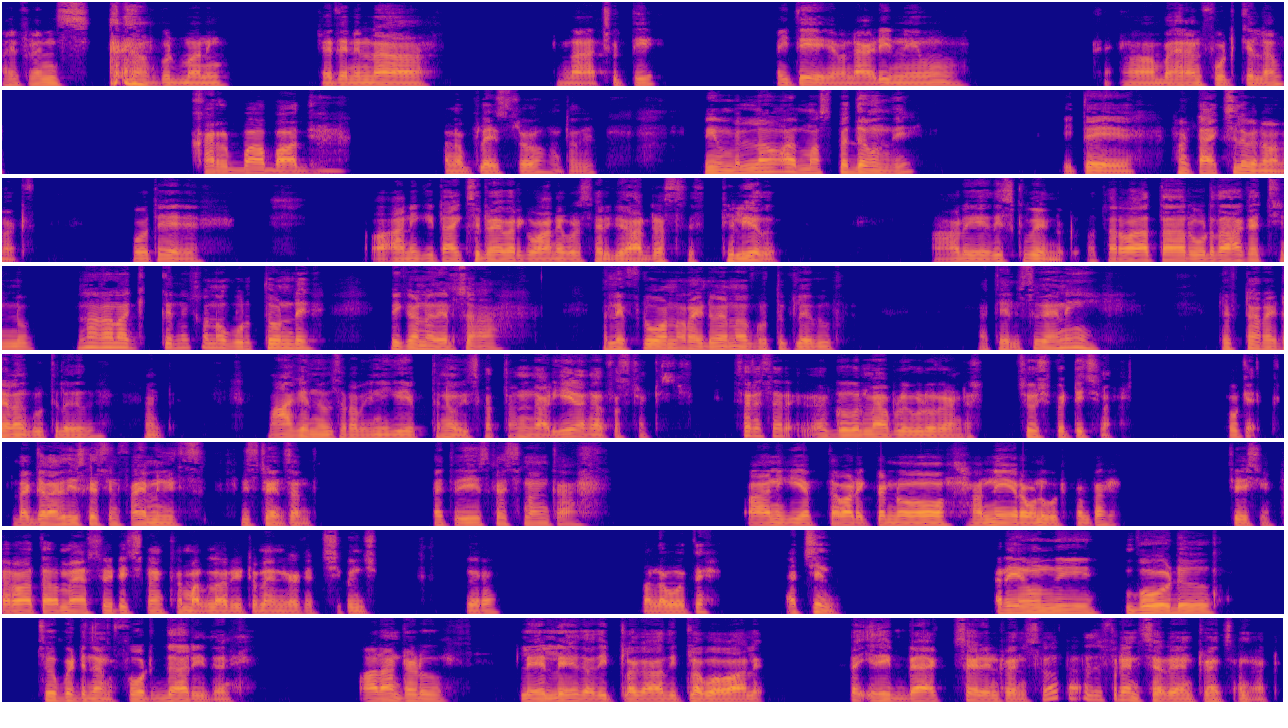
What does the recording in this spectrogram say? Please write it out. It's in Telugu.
హాయ్ ఫ్రెండ్స్ గుడ్ మార్నింగ్ అయితే నిన్న నా చుట్టి. అయితే మా డాడీ మేము ఆ, బెహరాన్ ఫోర్ట్కి వెళ్ళాం. ఖర్బాబాద్ అనే ప్లేస్లో ఉంటుంది. మేము వెళ్ళాం. అది మస్తు పెద్ద ఉంది. అయితే ట్యాక్సీలో విన్నాం అన్నట్టు. పోతే వానికి ట్యాక్సీ డ్రైవర్కి వాని కూడా సరిగ్గా అడ్రస్ తెలియదు. ఆడు తీసుకుపోయిండు ఆ తర్వాత రోడ్ దాకా వచ్చిండు. నాకు ఇక్కడ నుంచి నువ్వు గుర్తుండే మీకు నాకు తెలుసా? లెఫ్ట్ అన్న రైట్ అన్న గుర్తుకు లేదు అది తెలుసు కానీ లెఫ్ట్ రైట్ అన్న గుర్తులేదు అంటే. మాకేం తెలుసు రా నీకు చెప్తానే తీసుకొస్తాను అడిగేదాం కదా ఫస్ట్ అంటే. సరే సరే గూగుల్ మ్యాప్లో చూడరు అంటే చూసి పెట్టించిన ఓకే దగ్గరగా తీసుకొచ్చిన ఫైవ్ మినిట్స్ డిస్టెన్స్ అంత. అయితే తీసుకొచ్చినాక వానికి చెప్తే వాడు ఎక్కడనో అన్నీ రౌండ్ కొట్టుకుంటా చేసి తర్వాత మ్యాథ్స్ పెట్టించినాక మళ్ళీ రిటర్న్ అయిన వచ్చి కొంచెం దూరం. మళ్ళీ పోతే వచ్చింది. అదేముంది బోర్డు చూపెట్టిందండి ఫోర్త్ దారి ఇదని. వాడంటాడు లేదు లేదు అది ఇట్లా కాదు ఇట్లా పోవాలి. ఇది బ్యాక్ సైడ్ ఎంట్రన్స్ అది ఫ్రంట్ సైడ్ ఎంట్రన్స్ అన్నట్టు.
